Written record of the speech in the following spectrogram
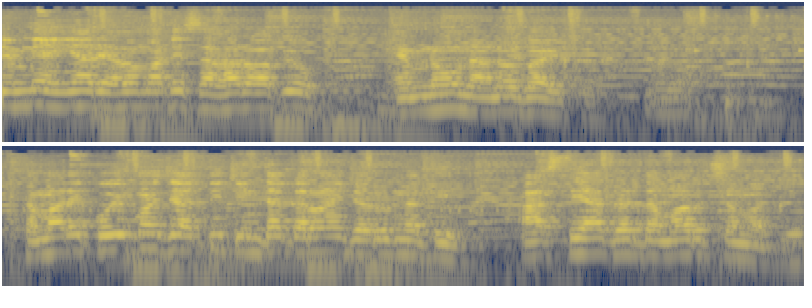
જેમને અહીંયા રહેવા માટે સહારો આપ્યો, એમનો હું નાનો ભાઈ છું. તમારે કોઈ પણ જાતની ચિંતા કરવાની જરૂર નથી. આજથી આ ઘર તમારું જ સમજજો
